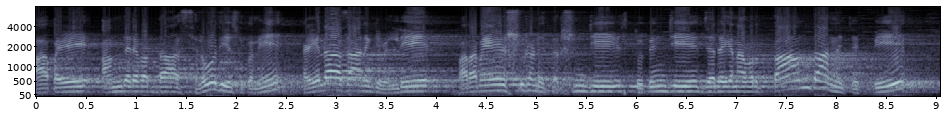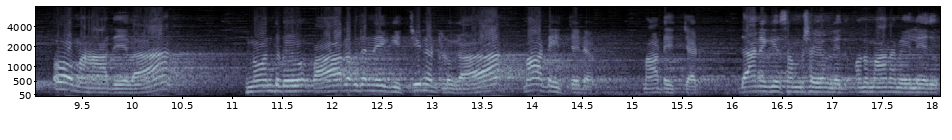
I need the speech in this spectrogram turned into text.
ఆపై అందరి వద్ద సెలవు తీసుకుని కైలాసానికి వెళ్ళి పరమేశ్వరుని దర్శించి స్తుతించి జరిగిన వృత్తాంతాన్ని చెప్పి ఓ మహాదేవ హనుమంతుడు పార్వతిని నీకు ఇచ్చినట్లుగా మాట ఇచ్చాడు. మాట ఇచ్చాడు. దానికి సంశయం లేదు అనుమానమే లేదు.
